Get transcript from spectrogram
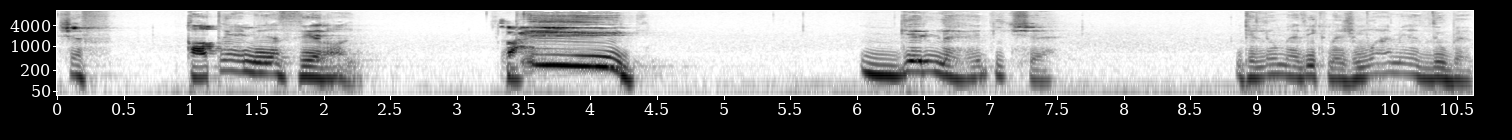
شاف قاطع من الثيران. صح. قالوا له هذيك شاه. قال لهم هذيك مجموعة من الذباب.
